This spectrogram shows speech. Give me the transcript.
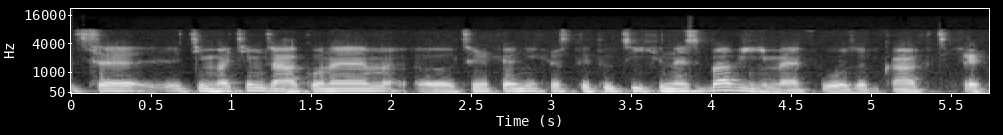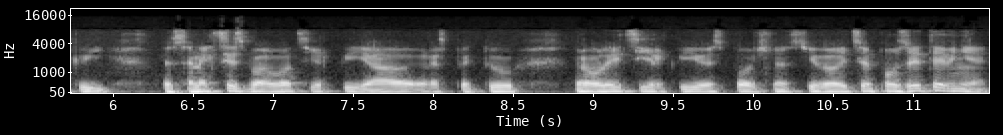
se tímhletím zákonem o církevních restitucích nezbavíme v úvozovkách církví. Já se nechci zbavovat církví, já respektuju roli církví ve společnosti velice pozitivně.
